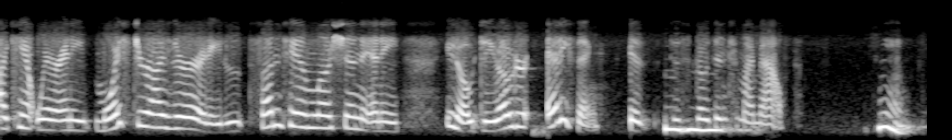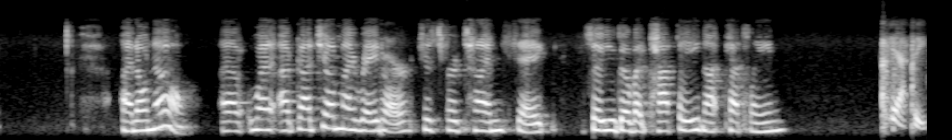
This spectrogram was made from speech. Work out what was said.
I can't wear any moisturizer, any suntan lotion, any, you know, deodorant, anything. It mm-hmm. just goes into my mouth. Hmm. I don't know. Uh, when I've got you on my radar, just for time's sake, so you go by Kathy, not Kathleen? Kathy.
